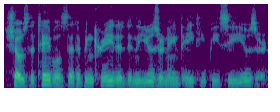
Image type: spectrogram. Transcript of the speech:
shows the tables that have been created in the user named ATPC user.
